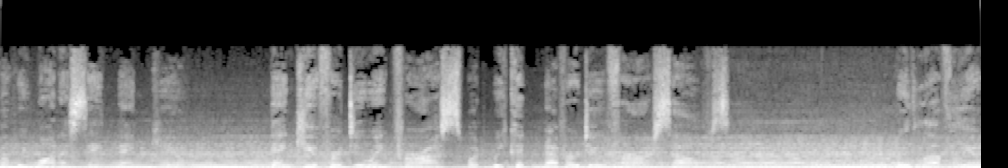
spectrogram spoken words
but we want to say thank you. Thank you for doing for us what we could never do for ourselves. We love you.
